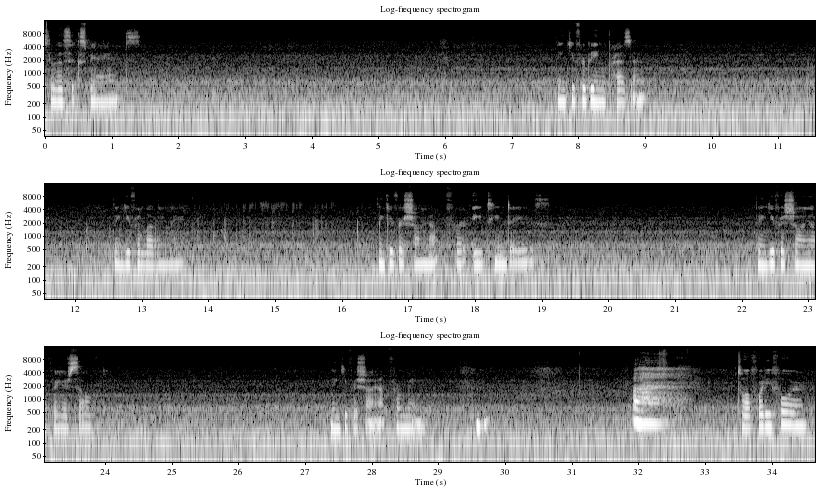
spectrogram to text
to this experience. Thank you for being present. Thank you for loving me. Thank you for showing up for 18 days. Thank you for showing up for yourself. Thank you for showing up for me. uh, 1244.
